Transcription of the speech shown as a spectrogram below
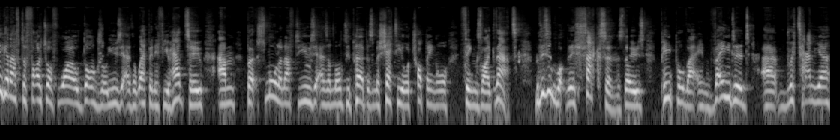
big enough to fight off wild dogs or use it as a weapon if you had to, um, but small enough to use it as a multi purpose machete or chopping or things like that. But this is what the Saxons, those people that invaded uh, Britannia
